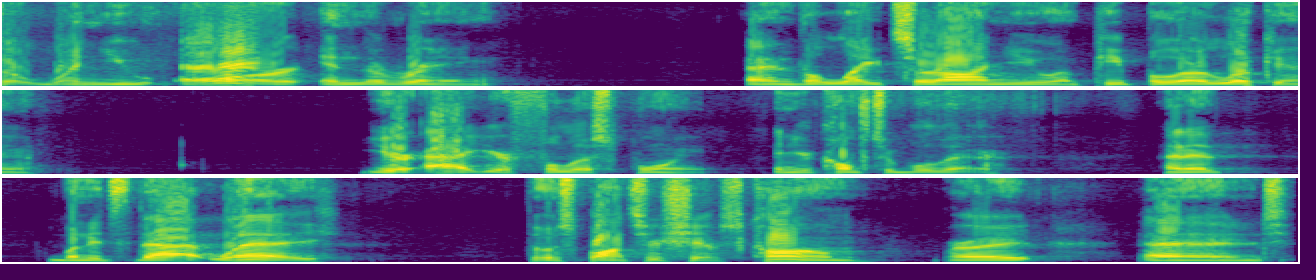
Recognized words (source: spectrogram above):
So when you are in the ring and the lights are on you and people are looking you're at your fullest point and you're comfortable there. And it, when it's that way those sponsorships come right? And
